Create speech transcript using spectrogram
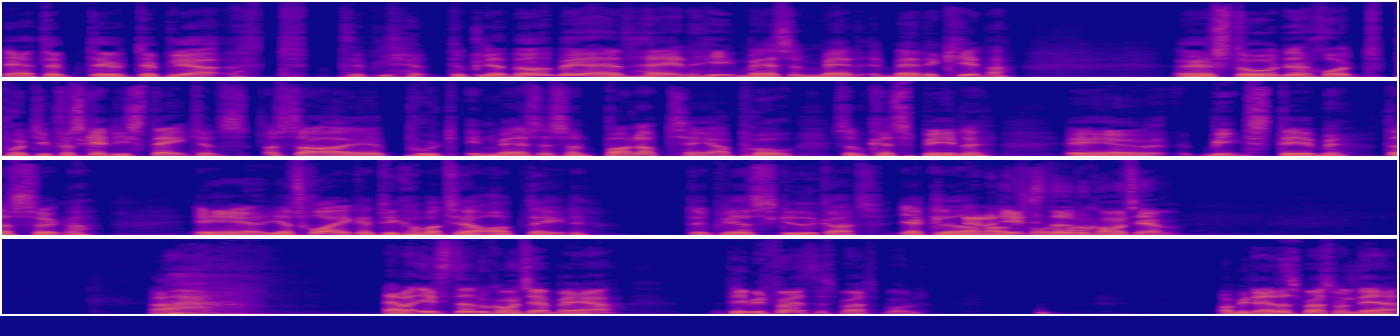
Ja, det, det, det, bliver, det, bliver, det bliver noget med at have en hel masse mat, mannequiner øh, stående rundt på de forskellige stadions, og så øh, putte en masse sådan båndoptager på, som kan spille øh, min stemme, der synger. Øh, jeg tror ikke, at de kommer til at opdage det. Det bliver skide godt. Jeg glæder Er der mig et sted, du meget. kommer til at... Ah. Er der et sted, du kommer til at være? Det er mit første spørgsmål. Og mit andet spørgsmål, det er,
